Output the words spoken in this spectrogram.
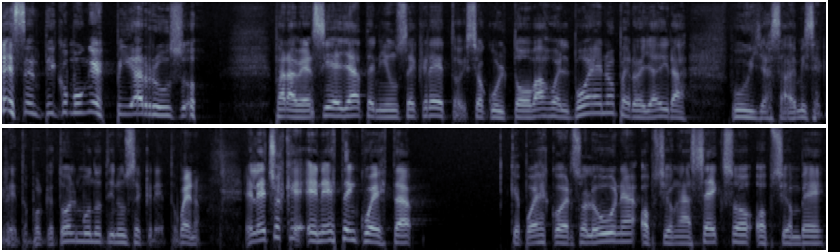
me sentí como un espía ruso para ver si ella tenía un secreto y se ocultó bajo el bueno, pero ella dirá, uy, ya sabe mi secreto, porque todo el mundo tiene un secreto. Bueno, el hecho es que en esta encuesta, que puedes escoger solo una, opción A, sexo, opción B,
